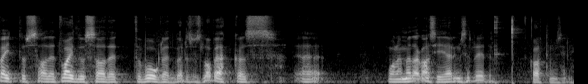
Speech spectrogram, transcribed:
väitlussaadet, vaidlussaadet Vooglad versus Lobjakas äh, oleme tagasi järgmisel reedel. kohtumiseni.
